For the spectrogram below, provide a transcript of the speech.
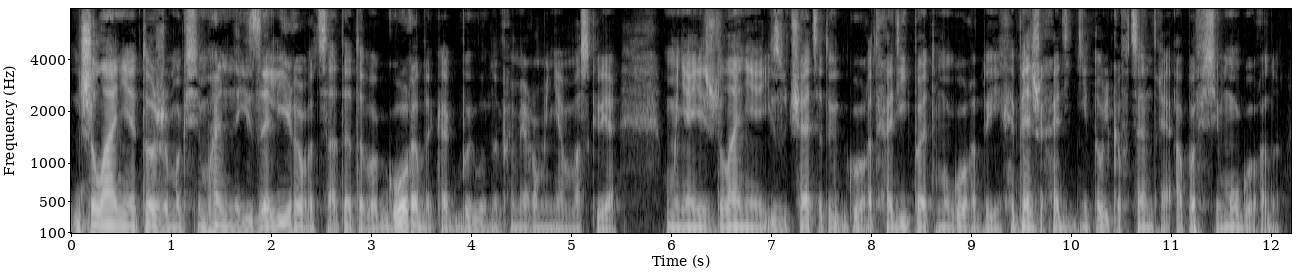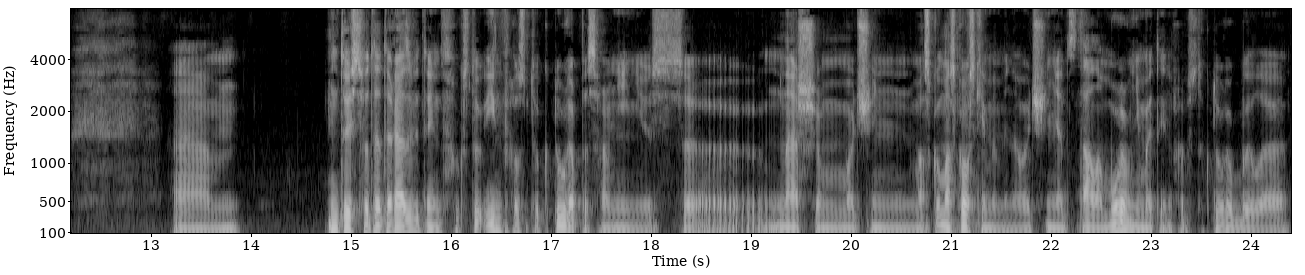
желание тоже максимально изолироваться от этого города, как было, например, у меня в Москве. У меня есть желание изучать этот город, ходить по этому городу, и опять же ходить не только в центре, а по всему городу. Ну, то есть вот эта развитая инфраструктура по сравнению с э, нашим очень моск... московским именно очень отсталым уровнем этой инфраструктуры было...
